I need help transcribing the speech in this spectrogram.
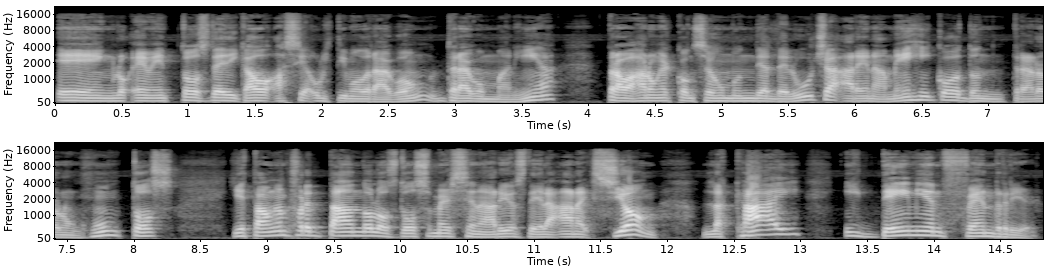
en los eventos dedicados hacia Último Dragón, Dragon Manía. Trabajaron el Consejo Mundial de Lucha, Arena México, donde entrenaron juntos. Y estaban enfrentando los dos mercenarios de la anexión, Lakai y Damien Fenrir.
